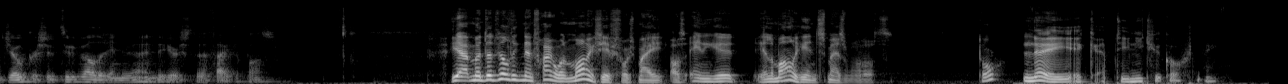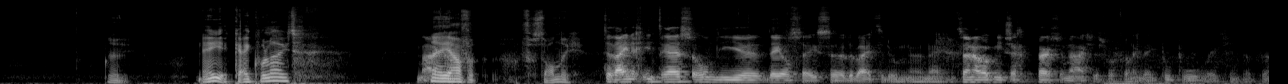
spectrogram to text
Joker zit natuurlijk wel erin nu, hè, in de eerste Fighterpas. ja, maar dat wilde ik net vragen, want Marnix heeft volgens mij als enige helemaal geen Smash Bros. Toch? Nee, ik heb die niet gekocht, nee. Nee. Nee, ik kijk wel uit. Maar Nee, ja, ver- verstandig. Te weinig interesse om die eh, DLC's eh, erbij te doen. eh, nee. Het zijn nou ook niet echt personages waarvan ik denk, poepoe, weet je. Dat, eh.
